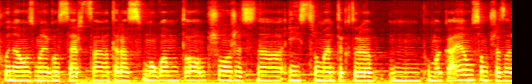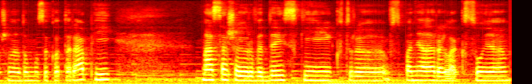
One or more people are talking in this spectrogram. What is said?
płynęło z mojego serca, a teraz mogłam to przełożyć na instrumenty, które mm, pomagają, są przeznaczone do muzykoterapii. Masaż ajurwedyjski, który wspaniale relaksuje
